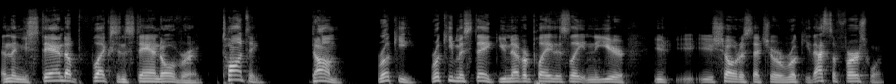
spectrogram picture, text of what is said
and then you stand up flex and stand over him. Taunting. Dumb. Rookie. Rookie mistake. You never play this late in the year. You you showed us that you're a rookie. That's the first one.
